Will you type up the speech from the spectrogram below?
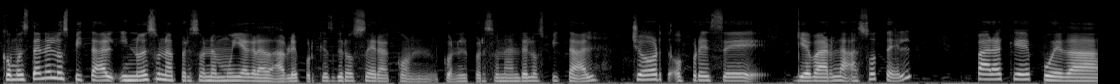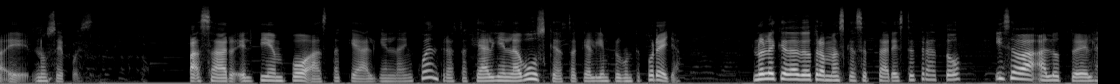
Como está en el hospital y no es una persona muy agradable porque es grosera con, con el personal del hospital, Short ofrece llevarla a su hotel para que pueda, eh, no sé, pues pasar el tiempo hasta que alguien la encuentre, hasta que alguien la busque, hasta que alguien pregunte por ella. No le queda de otra más que aceptar este trato y se va al hotel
